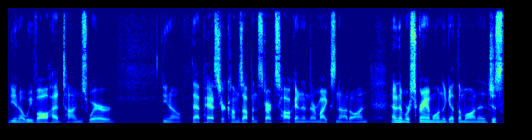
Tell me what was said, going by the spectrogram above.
you know, we've all had times where, you know, that pastor comes up and starts talking and their mic's not on, and then we're scrambling to get them on, and it just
